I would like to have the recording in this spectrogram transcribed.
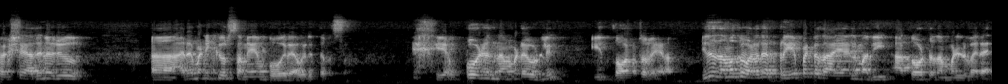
പക്ഷെ അതിനൊരു അരമണിക്കൂർ സമയം പോരാ ഒരു ദിവസം. എപ്പോഴും നമ്മുടെ ഉള്ളിൽ ഈ തോട്ട് വേണം. ഇത് നമുക്ക് വളരെ പ്രിയപ്പെട്ടതായാൽ മതി ആ തോട്ട് നമ്മളിൽ വരാൻ.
